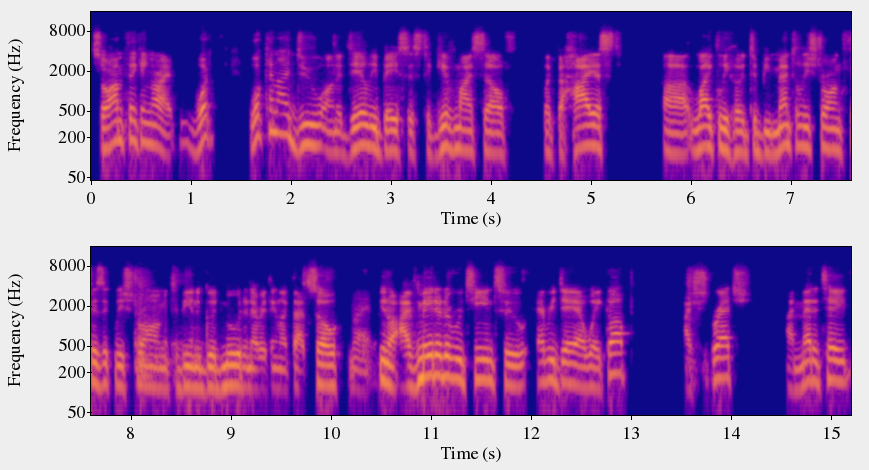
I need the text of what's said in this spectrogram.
So i'm thinking all right what what can i do on a daily basis to give myself like the highest uh, likelihood to be mentally strong, physically strong, to be in a good mood and everything like that. So, right. you know, I've made it a routine to every day I wake up, I stretch, I meditate,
